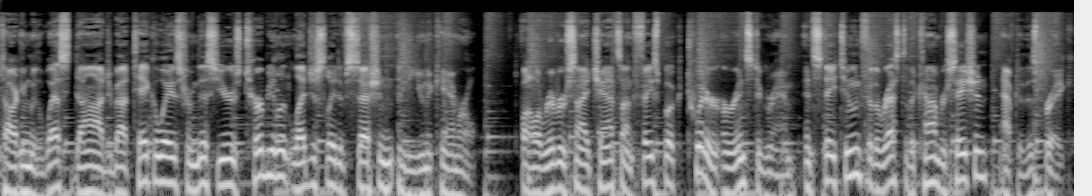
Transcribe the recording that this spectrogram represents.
I'm talking with Wes Dodge about takeaways from this year's turbulent legislative session in the unicameral. Follow Riverside Chats on Facebook, Twitter, or Instagram, and stay tuned for the rest of the conversation after this break.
